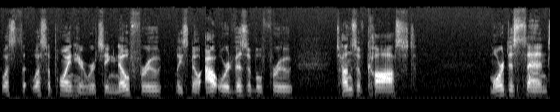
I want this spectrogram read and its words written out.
what's, the, what's the point here? We're seeing no fruit, at least no outward visible fruit, tons of cost, more descent.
